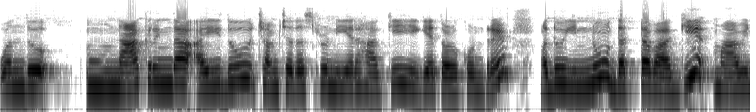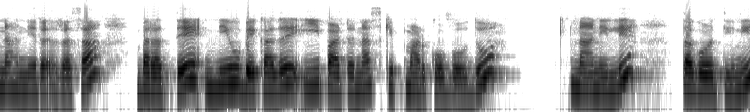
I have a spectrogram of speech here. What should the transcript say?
ಒಂದು ನಾಲ್ಕರಿಂದ ಐದು ಚಮಚದಷ್ಟು ನೀರು ಹಾಕಿ ಹೀಗೆ ತೊಳ್ಕೊಂಡ್ರೆ ಅದು ಇನ್ನೂ ದಟ್ಟವಾಗಿ ಮಾವಿನ ಹಣ್ಣಿನ ರಸ ಬರುತ್ತೆ. ನೀವು ಬೇಕಾದರೆ ಈ ಪಾಠನ ಸ್ಕಿಪ್ ಮಾಡ್ಕೋಬೋದು. ನಾನಿಲ್ಲಿ ತಗೊಳ್ತೀನಿ.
